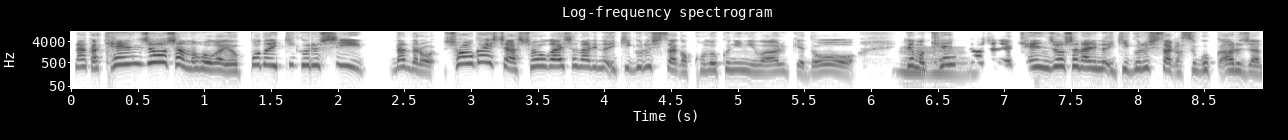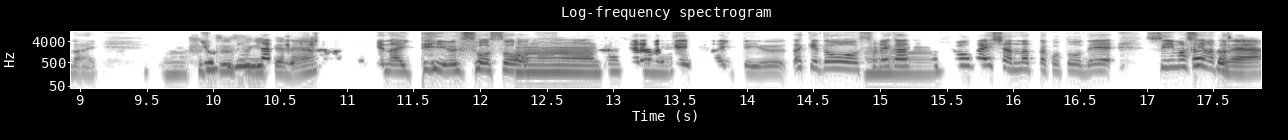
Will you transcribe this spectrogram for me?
なんか健常者の方がよっぽど息苦しい、なんだろう、障害者は障害者なりの息苦しさがこの国にはあるけど、でも健常者には健常者なりの息苦しさがすごくあるじゃない。うん、普通すぎてね。いけないっていう、そうそう。やらなきゃいけないっていう。だけど、それが障害者になったことで、すいません、私、ね、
